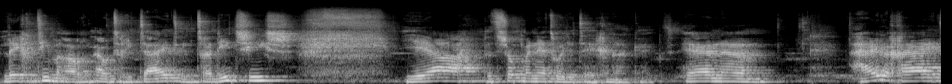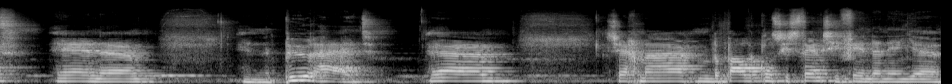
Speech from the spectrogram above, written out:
legitieme au- autoriteit en tradities. Ja, dat is ook maar net hoe je er tegenaan kijkt. En heiligheid en, ehm, en puurheid. Zeg maar een bepaalde consistentie vinden in je,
